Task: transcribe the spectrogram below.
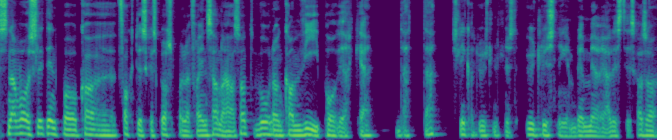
snevrer oss litt inn på hva faktiske spørsmålet fra innsender her, sant? hvordan kan vi påvirke dette, slik at utlysningen blir mer realistisk? Altså,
